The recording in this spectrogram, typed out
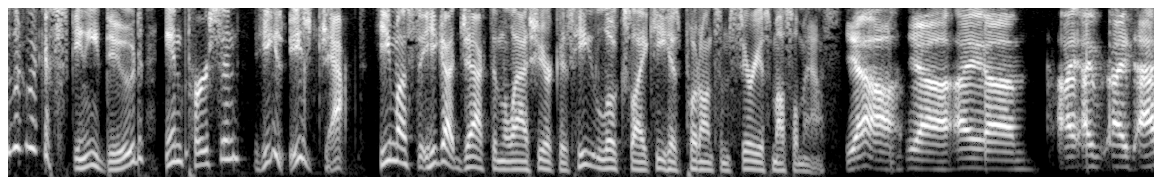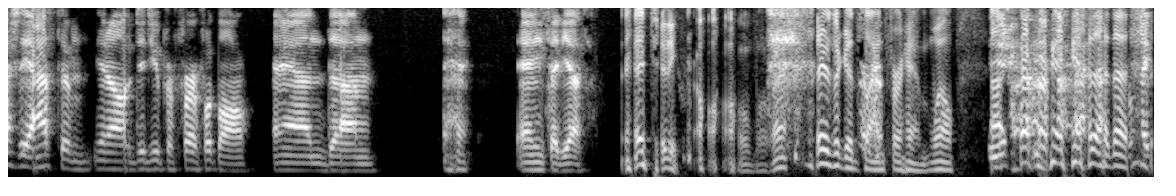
he looks like a skinny dude in person. He's, he's jacked. He must. He got jacked in the last year because he looks like he has put on some serious muscle mass. Yeah, yeah. I, um, I, I, I actually asked him. You know, did you prefer football? and um, and he said yes. Did he? Oh, boy. there's a good sign for him. Well, uh, yeah, that, that, like,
